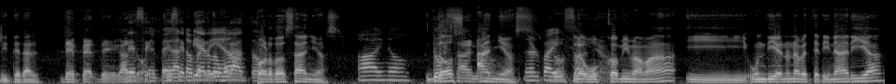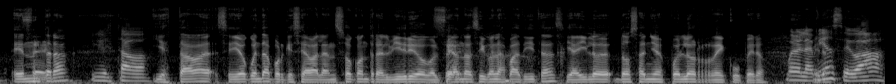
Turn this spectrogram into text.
literal. De, pe- de De gatos. se- De que se gato pierde un perdido. gato. Por dos años. Ay, no. Dos Dos, años. años. Dolor país. Dos Lo años. buscó mi mamá y un día en una veterinaria entra Y estaba. y estaba, se dio cuenta porque se abalanzó contra el vidrio golpeando Sí. así con las patitas y ahí lo- dos años después lo recuperó. Bueno, la Mira. mía se va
